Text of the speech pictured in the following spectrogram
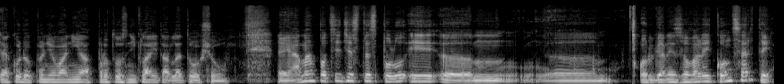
jako doplňovaní a proto vznikla i tato show. Já mám pocit, že jste spolu i um, um, organizovali koncerty.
